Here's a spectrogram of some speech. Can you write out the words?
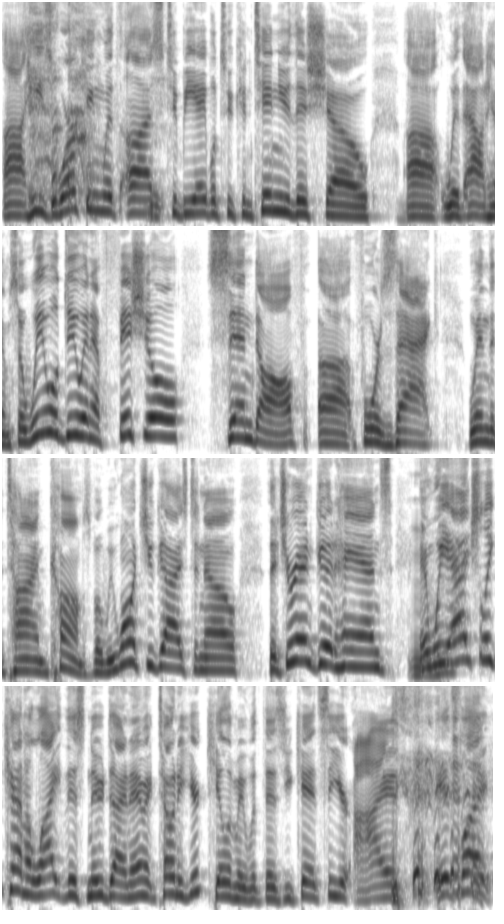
Uh, he's working with us to be able to continue this show uh, without him. So we will do an official send off uh, for Zach when the time comes. But we want you guys to know that you're in good hands, and Mm-hmm. we actually kind of like this new dynamic. Tony, you're killing me with this. You can't see your eyes. It's like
